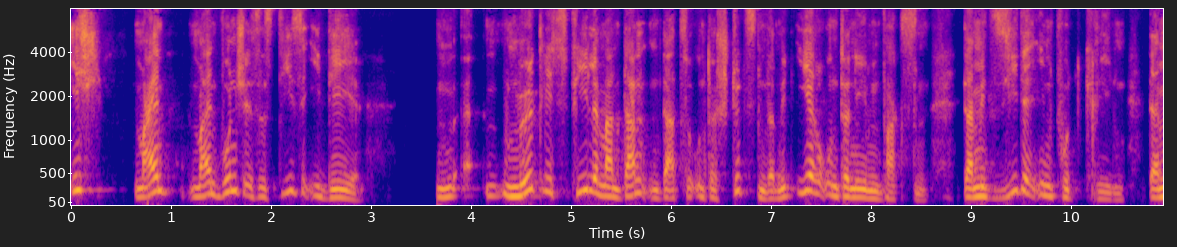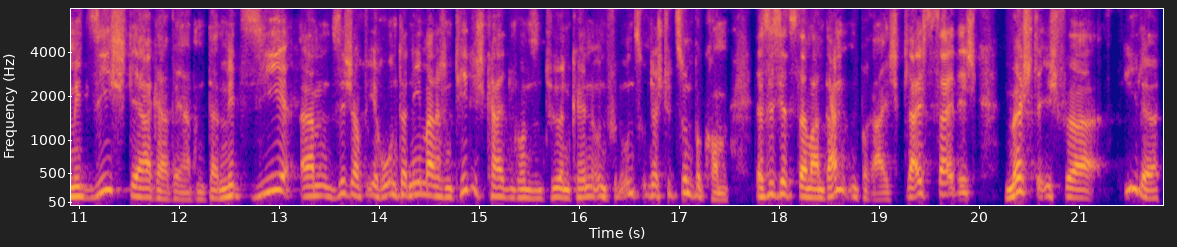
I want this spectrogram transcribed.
ich mein, mein Wunsch ist es, diese Idee, möglichst viele Mandanten dazu unterstützen, damit ihre Unternehmen wachsen, damit sie den Input kriegen, damit sie stärker werden, damit sie ähm, sich auf ihre unternehmerischen Tätigkeiten konzentrieren können und von uns Unterstützung bekommen. Das ist jetzt der Mandantenbereich. Gleichzeitig möchte ich für viele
